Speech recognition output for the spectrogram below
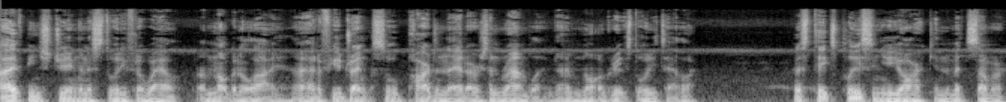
I've been stewing on this story for a while, I'm not gonna lie. I had a few drinks, so pardon the errors and rambling, I'm not a great storyteller. This takes place in New York in the midsummer.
